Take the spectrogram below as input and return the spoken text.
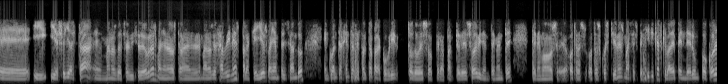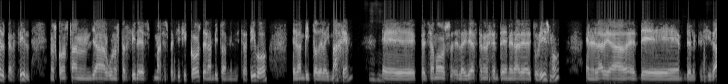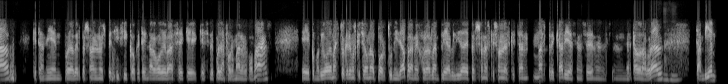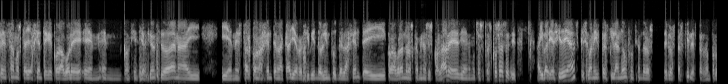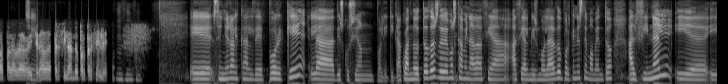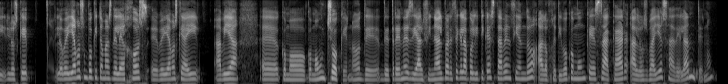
Eh, y, eso ya está en manos del servicio de obras, mañana lo estará en manos de jardines, para que ellos vayan pensando en cuánta gente hace falta para cubrir todo eso. Pero aparte de eso, evidentemente, tenemos eh, otras, otras cuestiones más específicas que va a depender un poco del perfil. Nos constan ya algunos perfiles más específicos del ámbito administrativo, del ámbito de la imagen. eh, pensamos, la idea es tener gente en el área de turismo, en el área de, de electricidad, que también puede haber personal no específico que tenga algo de base que, se le pueda formar algo más. Eh, como digo, además, esto queremos que sea una oportunidad para mejorar la empleabilidad de personas que son las que están más precarias en, el, mercado laboral. También pensamos que haya gente que colabore en, concienciación ciudadana y, en estar con la gente en la calle recibiendo el input de la gente y colaborando en los caminos escolares y en muchas otras cosas. Es decir, hay varias ideas que se van a ir perfilando en función de los, de los perfiles, perdón por la palabra reiterada, perfilando por perfiles. Eh, señor alcalde, ¿por qué la discusión política? Cuando todos debemos caminar hacia, hacia el mismo lado, ¿por qué en este momento, al final, y, eh, los que lo veíamos un poquito más de lejos, eh, veíamos que ahí había como, como, un choque ¿no? de, de, trenes y al final parece que la política está venciendo al objetivo común que es sacar a los valles adelante, ¿no?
